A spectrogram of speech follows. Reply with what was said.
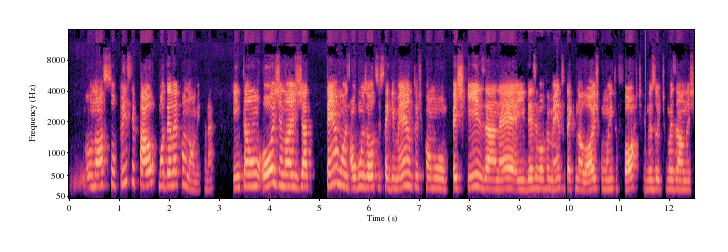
o nosso principal modelo econômico, né? Então, hoje nós já temos alguns outros segmentos, como pesquisa né, e desenvolvimento tecnológico muito forte. Nos últimos anos,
